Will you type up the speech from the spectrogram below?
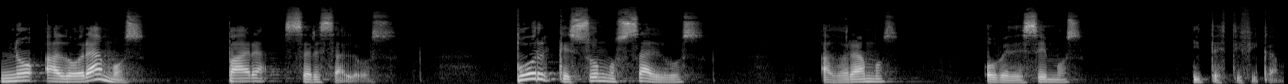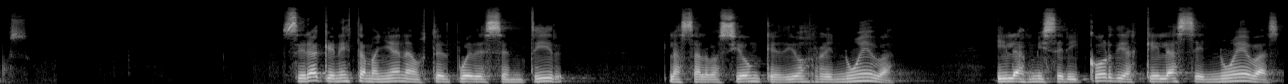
No adoramos para ser salvos. Porque somos salvos, adoramos, obedecemos y testificamos. ¿Será que en esta mañana usted puede sentir la salvación que Dios renueva y las misericordias que Él hace nuevas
